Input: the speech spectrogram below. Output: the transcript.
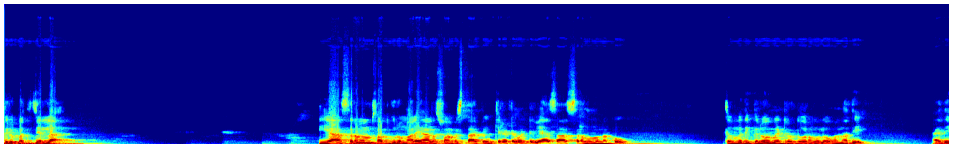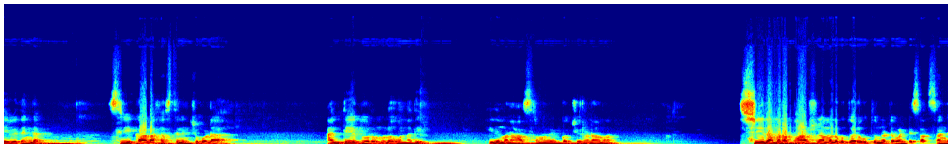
తిరుపతి జిల్లా. ఈ ఆశ్రమం సద్గురు మలయాళ స్వామి స్థాపించినటువంటి వ్యాసాశ్రమమునకు తొమ్మిది కిలోమీటర్ల దూరంలో ఉన్నది. అదేవిధంగా శ్రీకాళహస్తి నుంచి కూడా అంతే దూరంలో ఉన్నది. ఇది మన ఆశ్రమం యొక్క చిరునామా. శ్రీ రమణ భాషణములకు జరుగుతున్నటువంటి సత్సంగ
